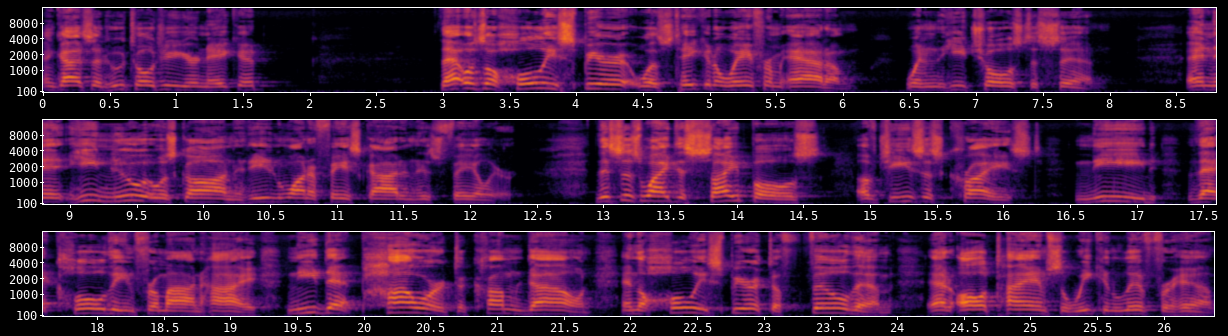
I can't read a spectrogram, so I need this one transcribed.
And God said, Who told you you're naked? That was the Holy Spirit was taken away from Adam when he chose to sin. And he knew it was gone and he didn't want to face God in his failure. This is why disciples of Jesus Christ need that clothing from on high, need that power to come down, and the Holy Spirit to fill them at all times so we can live for Him.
